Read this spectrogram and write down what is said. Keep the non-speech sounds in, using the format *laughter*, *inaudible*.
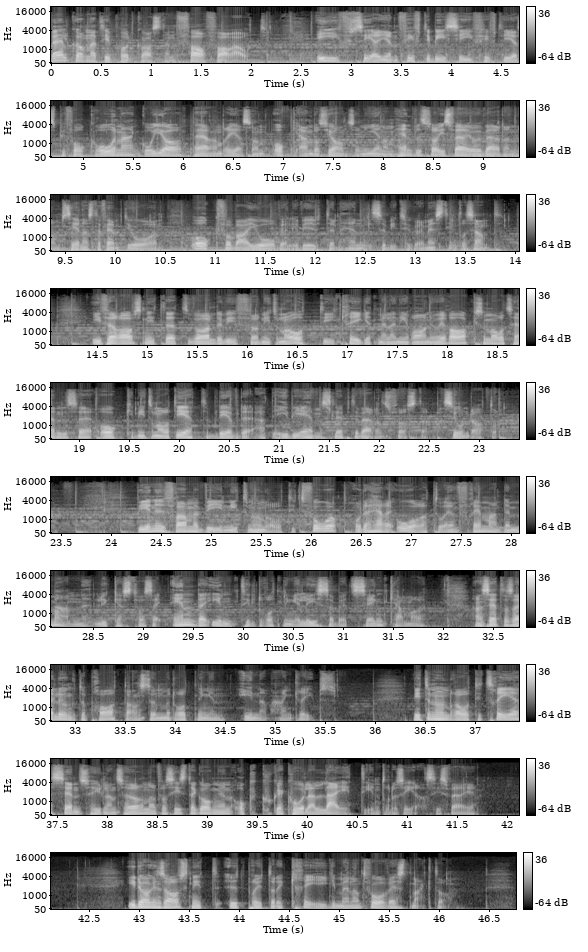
Välkomna till podcasten Far Far Out. I serien 50 BC 50 Years Before Corona går jag, Per Andreasson och Anders Jansson igenom händelser i Sverige och i världen de senaste 50 åren och för varje år väljer vi ut en händelse vi tycker är mest intressant. I förra avsnittet valde vi för 1980 kriget mellan Iran och Irak som årets händelse och 1981 blev det att IBM släppte världens första persondator. Vi är nu framme vid 1982 och det här är året då en främmande man lyckas ta sig ända in till drottning Elisabeths sängkammare. Han sätter sig lugnt och pratar en stund med drottningen innan han grips. 1983 sänds Hylands hörna för sista gången och Coca-Cola Light introduceras i Sverige. I dagens avsnitt utbryter det krig mellan två västmakter.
